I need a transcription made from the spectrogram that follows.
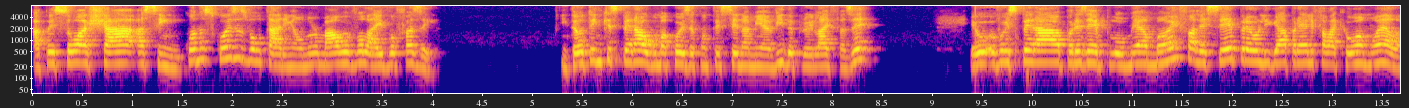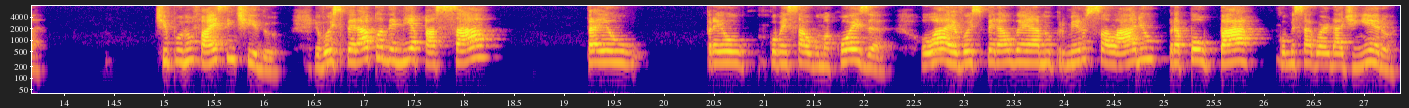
a pessoa achar assim, quando as coisas voltarem ao normal, eu vou lá e vou fazer. Então, eu tenho que esperar alguma coisa acontecer na minha vida para eu ir lá e fazer? Eu, eu vou esperar, por exemplo, minha mãe falecer para eu ligar para ela e falar que eu amo ela? Tipo, não faz sentido. Eu vou esperar a pandemia passar para eu para eu começar alguma coisa? Ou ah, eu vou esperar eu ganhar meu primeiro salário para poupar, começar a guardar dinheiro?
